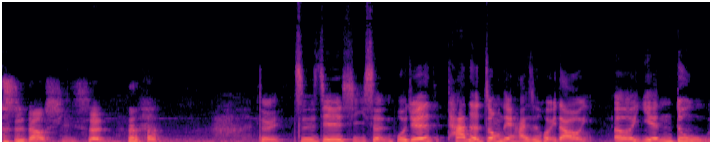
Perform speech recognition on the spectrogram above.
吃到洗肾。对，直接洗肾。我觉得它的重点还是回到呃盐度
